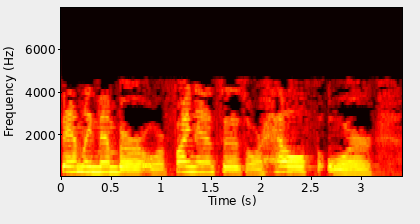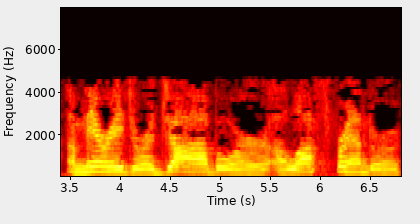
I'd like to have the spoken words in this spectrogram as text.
family member or finances or health or a marriage or a job or a lost friend or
